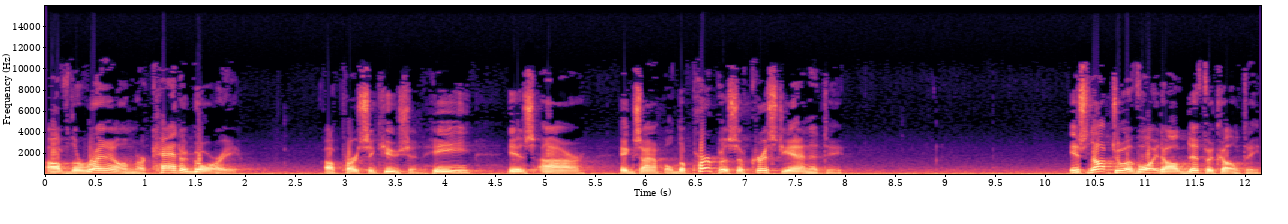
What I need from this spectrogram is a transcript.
of the realm or category of persecution. He is our example. The purpose of Christianity is not to avoid all difficulty,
